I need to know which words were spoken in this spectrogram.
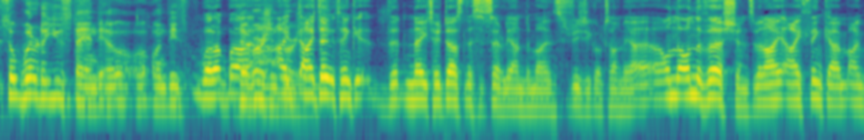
so where do you stand uh, on these Well, I, I, versions? I don't think it, that NATO does necessarily undermine strategic autonomy I, on the on the versions. But I, I think I'm, I'm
